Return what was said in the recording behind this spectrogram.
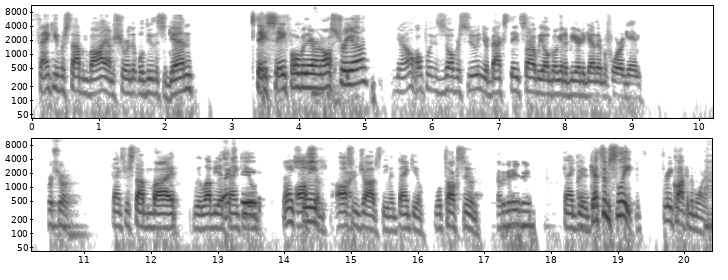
thank you for stopping by. I'm sure that we'll do this again. Stay safe over there in Austria. You know, hopefully this is over soon. You're back stateside. We all go get a beer together before a game. For sure. Thanks for stopping by. We love you. Thanks, Thank you. Thanks, Awesome. Steve. Awesome job, Stephen. Thank you. We'll talk soon. Have a good evening. Thank you. Get some sleep. Three o'clock in the morning.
